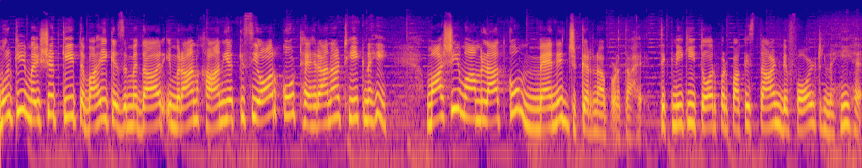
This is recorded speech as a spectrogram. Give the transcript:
मुल्की मीशत की तबाही के जिम्मेदार इमरान खान या किसी और को ठहराना ठीक नहीं। माशी मामला को मैनेज करना पड़ता है। तकनीकी तौर पर पाकिस्तान डिफ़ॉल्ट नहीं है।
